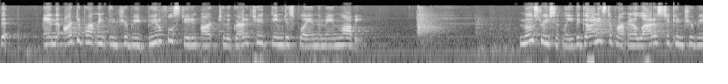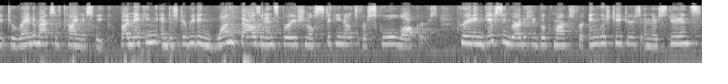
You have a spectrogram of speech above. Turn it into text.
The, and the art department contributed beautiful student art to the gratitude themed display in the main lobby. Most recently, the guidance department allowed us to contribute to Random Acts of Kindness Week by making and distributing 1,000 inspirational sticky notes for school lockers, creating gifts and gratitude bookmarks for English teachers and their students,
